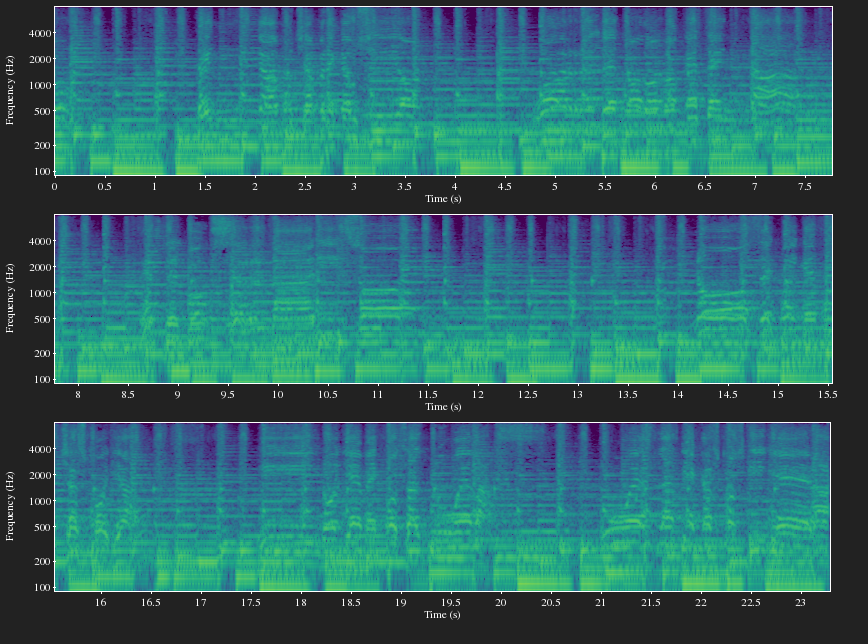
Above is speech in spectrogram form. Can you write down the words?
cuidadito. Tenga mucha precaución, guarde todo lo que tenga. Desde el boxer narizón. No se cuelgue muchas joyas y no lleve cosas nuevas, pues las viejas cosquilleras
